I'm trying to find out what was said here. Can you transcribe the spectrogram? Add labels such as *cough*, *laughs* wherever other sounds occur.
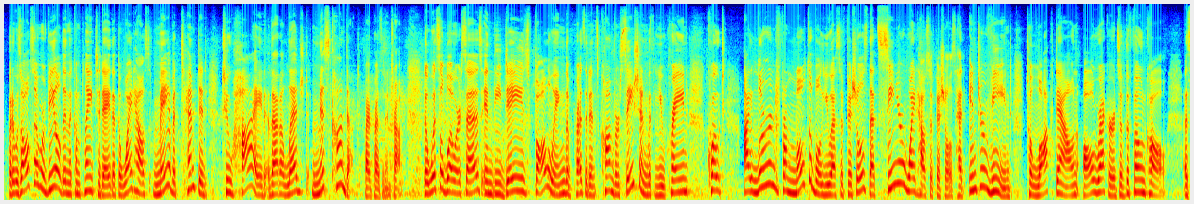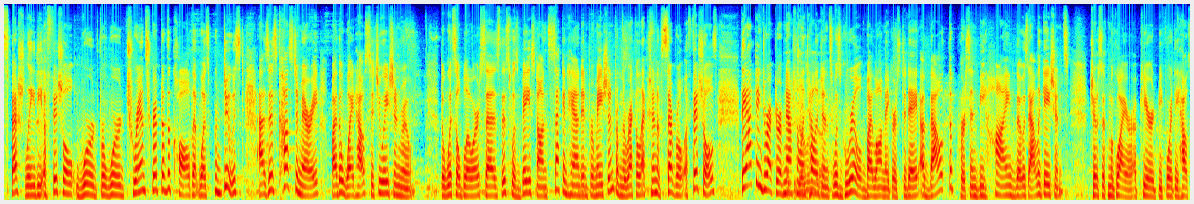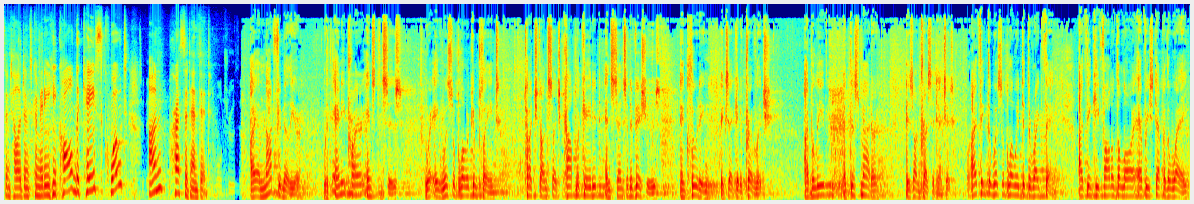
But it was also revealed in the complaint today that the White House may have attempted to hide that alleged misconduct by President Trump. The whistleblower says in the days following the president's conversation with Ukraine, quote, I learned from multiple U.S. officials that senior White House officials had intervened to lock down all records of the phone call, especially the official word for word transcript of the call that was produced, as is customary, by the White House Situation Room. The whistleblower says this was based on secondhand information from the recollection of several officials. The acting director of national uh, intelligence was grilled by lawmakers today about the person behind those allegations. Joseph Maguire appeared before the House Intelligence Committee. He called the case, quote, unprecedented. I am not familiar with any prior instances where a whistleblower complaint touched on such complicated and sensitive issues, including executive privilege. I believe that this matter is unprecedented. I think the whistleblower did the right thing. I think he followed the law every step of the way.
